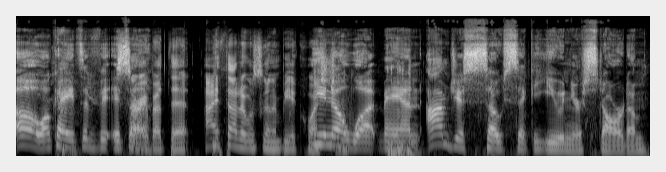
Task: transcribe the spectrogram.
Oh, okay. It's a. vi- It's Sorry a, about that. I thought it was going to be a question. You know what, man? I'm just so sick of you and your stardom.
